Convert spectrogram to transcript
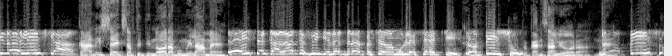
την αλήθεια. Κάνεις σεξ αυτή την ώρα που μιλάμε; Ε, είστε καλά, δεν φύγε, δεν τρέπεσαι να μου λες έτσι. Ντροπή σου. Το κάνεις άλλη ώρα. Ναι. Ντροπή σου,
